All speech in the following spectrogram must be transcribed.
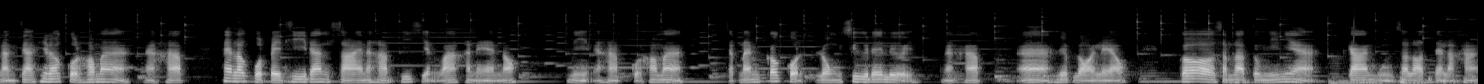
หลังจากที่เรากดเข้ามานะครับ ให้เรากดไปที่ด้านซ้ายนะครับ ที่เขียนว่าคะแนนเนาะนี่นะครับ กดเข้ามา จากนั้นก็กดลงชื่อได้เลยนะครับอ่าเรียบร้อยแล้ว ก็สำหรับตรงนี้เนี่ยการหมุนสล็อตแต่ละครั้ง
